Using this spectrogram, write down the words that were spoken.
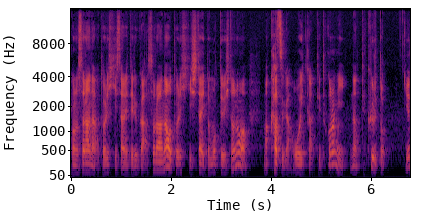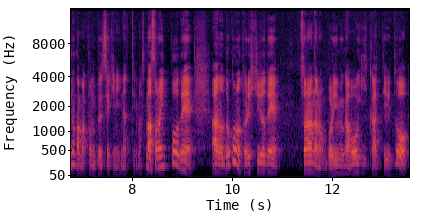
このソラーナが取引されているかソラーナを取引したいと思っている人の数が多いかっていうところになってくるというのがまこの分析になっています。まあ、その一方であのどこの取引所でソラーナのボリュームが大きいかっていうと、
